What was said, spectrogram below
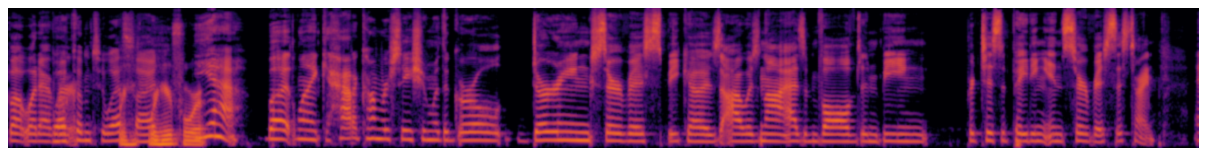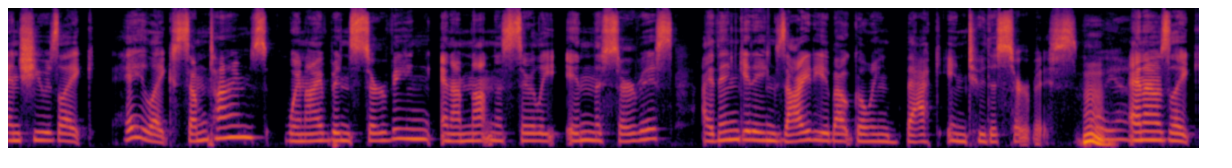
but whatever. Welcome to We're, we're here for it. Yeah, but like had a conversation with a girl during service because I was not as involved in being participating in service this time. And she was like, "Hey, like sometimes when I've been serving and I'm not necessarily in the service, I then get anxiety about going back into the service." Hmm. Oh, yeah. And I was like,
